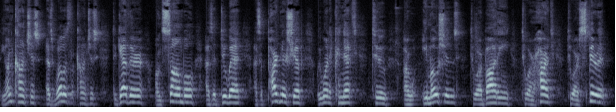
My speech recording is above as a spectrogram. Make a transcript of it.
the unconscious as well as the conscious, together, ensemble, as a duet, as a partnership. We want to connect to our emotions, to our body, to our heart, to our spirit,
